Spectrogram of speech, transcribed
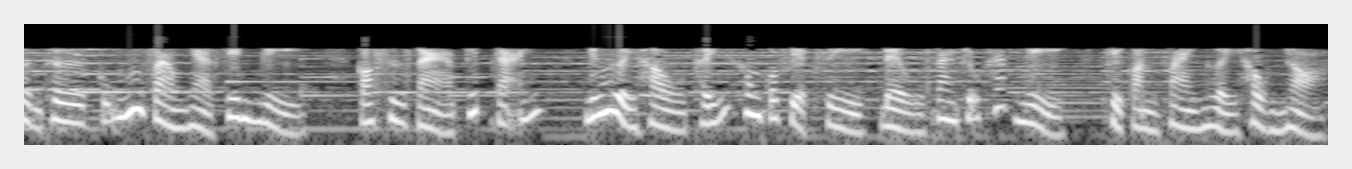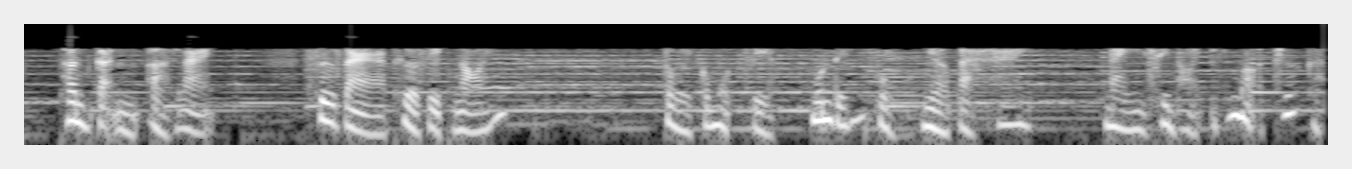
Phượng Thư cũng vào nhà riêng nghỉ, có sư già tiếp đãi, những người hầu thấy không có việc gì đều sang chỗ khác nghỉ, chỉ còn vài người hầu nhỏ, thân cận ở lại. Sư già thừa dịp nói, tôi có một việc muốn đến phủ nhờ bà hai, này xin hỏi ý mợ trước ạ.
